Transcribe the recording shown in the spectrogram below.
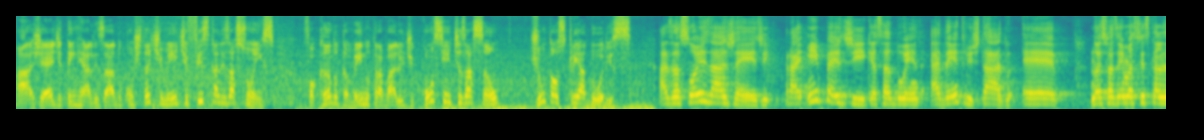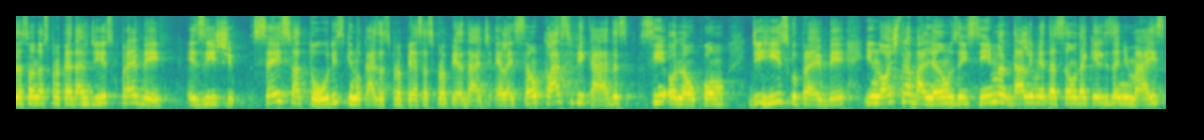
a AGED tem realizado constantemente fiscalizações, focando também no trabalho de conscientização junto aos criadores. As ações da AGED para impedir que essa doença adentre o Estado, é, nós fazemos a fiscalização das propriedades de risco pré-EB. Existe seis fatores, que no caso essas propriedades, elas são classificadas, sim ou não, como de risco para EB, e nós trabalhamos em cima da alimentação daqueles animais,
